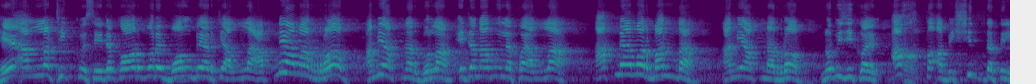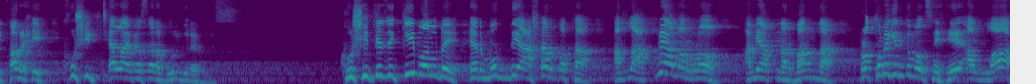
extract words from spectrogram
হে আল্লাহ ঠিক কইছে, এটা করার পরে বলবে আর কি, আল্লাহ, আপনি আমার রব, আমি আপনার গোলাম। এটা না বলে কয়, আল্লাহ, আপনি আমার বান্দা, আমি আপনার রব। নবীজি কয়, আখতা আবি সিদ্দাতিল ফারহি। খুশির ঠেলায় বেচারা ভুল করে ফেলেছে। খুশিতে যে কি বলবে, এর মুখ দিয়ে আসার কথা, আল্লাহ, আপনি আমার রব, আমি আপনার বান্দা। প্রথমে কিন্তু বলছে, হে আল্লাহ,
